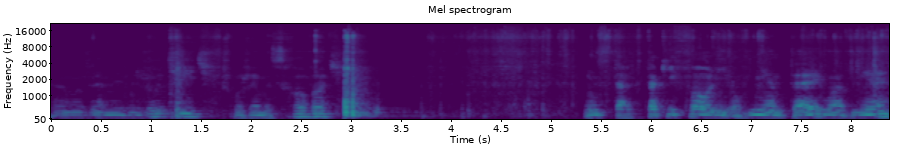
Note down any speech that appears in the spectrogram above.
To możemy wyrzucić, możemy schować. Więc tak, w takiej folii owiniętej ładnie.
